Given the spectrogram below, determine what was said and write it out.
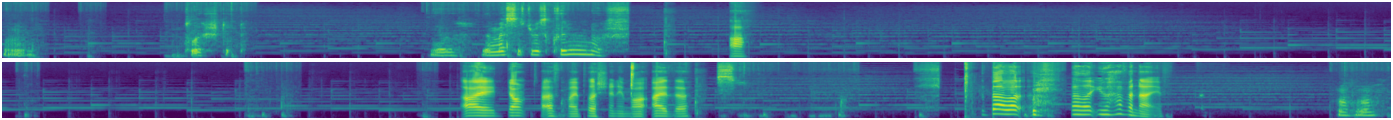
Hmm. Plushed it. Yeah, the message was clear enough. Ah. I don't have my plush anymore either. Bella, Bella, you have a knife. Mm-hmm.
